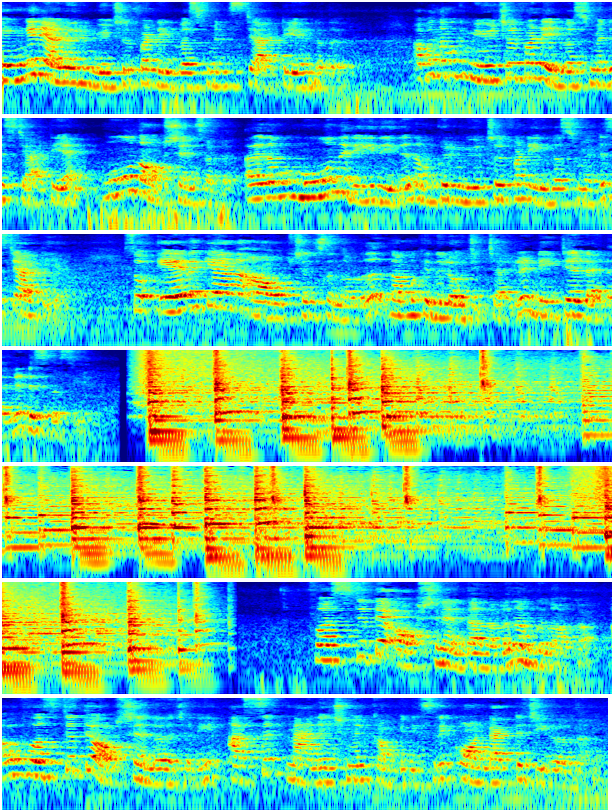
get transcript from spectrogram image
എങ്ങനെയാണ് ഒരു mutual fund investment start ചെയ്യേണ്ടത്? അപ്പൊ നമുക്ക് മ്യൂച്വൽ ഫണ്ട് ഇൻവെസ്റ്റ്മെന്റ് സ്റ്റാർട്ട് ചെയ്യാൻ മൂന്ന് ഓപ്ഷൻസ് ഉണ്ട്. അതായത് നമുക്ക് മൂന്ന് രീതിയിൽ നമുക്ക് ഒരു മ്യൂച്വൽ ഫണ്ട് ഇൻവെസ്റ്റ്മെന്റ് സ്റ്റാർട്ട് ചെയ്യാം. സോ ഏതൊക്കെയാണ് ആ ഓപ്ഷൻസ് എന്നുള്ളത് നമുക്ക് ഇന്ന് ലോജിക് ചാനലിൽ ഡീറ്റെയിൽഡ് ആയിട്ട് തന്നെ ഡിസ്കസ് ചെയ്യാം. എന്താന്നുള്ളത് ഓപ്ഷൻ എന്താണെന്നുള്ളത് നമുക്ക് നോക്കാം. അപ്പൊ ഫസ്റ്റത്തെ ഓപ്ഷൻ എന്താ വെച്ചിട്ടുണ്ടെങ്കിൽ അസറ്റ് മാനേജ്മെന്റ് കമ്പനീസിനെ കോൺടാക്ട് ചെയ്യുന്നതാണ്.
